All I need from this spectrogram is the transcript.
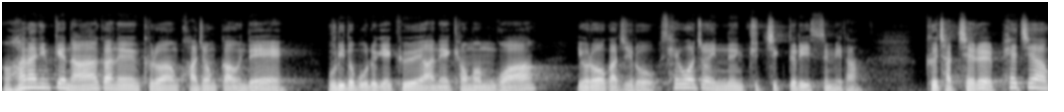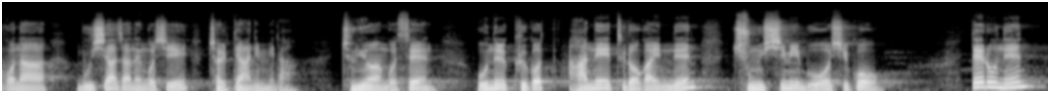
어, 하나님께 나아가는 그러한 과정 가운데 우리도 모르게 교회 안에 경험과 여러 가지로 세워져 있는 규칙들이 있습니다. 그 자체를 폐지하거나 무시하자는 것이 절대 아닙니다. 중요한 것은 오늘 그것 안에 들어가 있는 중심이 무엇이고 때로는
